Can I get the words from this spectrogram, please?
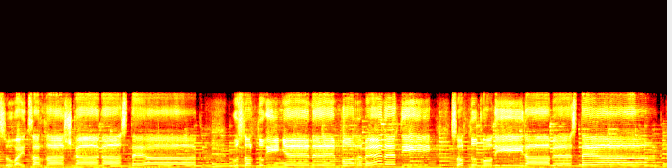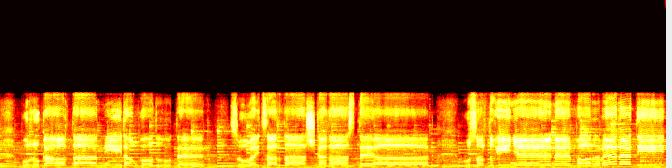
Zubaitzardaska gazteak. Guzortu ginen enbor beretik Sortuko dira besteak. Burruka hortan iraungo duten Zuaitzardaska gazteak Uzortu ginen enbor beretik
